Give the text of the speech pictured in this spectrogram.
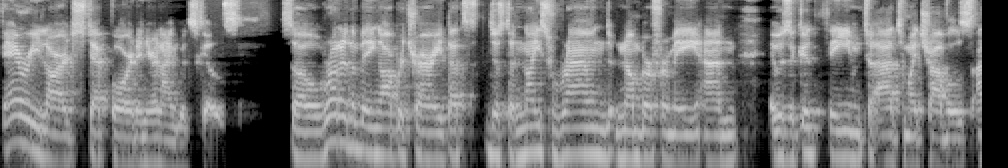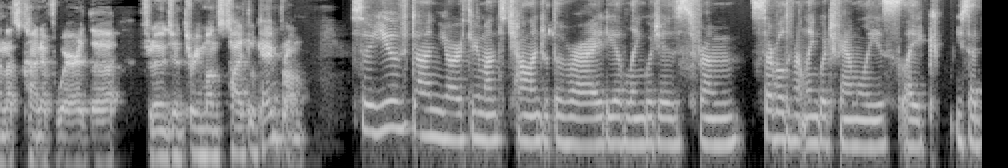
very large step forward in your language skills. So rather than being arbitrary, that's just a nice round number for me. And it was a good theme to add to my travels. And that's kind of where the Fluent in Three Months title came from. So you've done your three month challenge with a variety of languages from several different language families, like you said,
